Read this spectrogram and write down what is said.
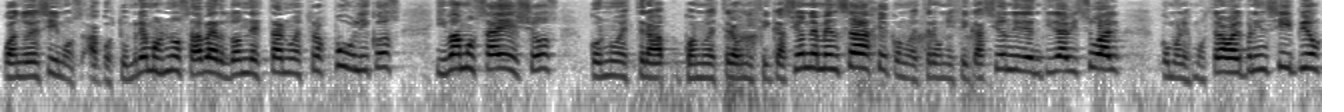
cuando decimos acostumbremos no saber dónde están nuestros públicos y vamos a ellos con nuestra, con nuestra unificación de mensaje, con nuestra unificación de identidad visual, como les mostraba al principio,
